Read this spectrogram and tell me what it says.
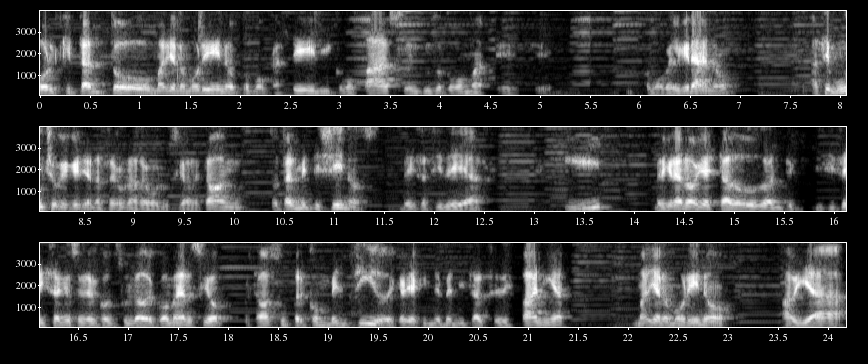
porque tanto Mariano Moreno como Castelli, como Paso, incluso como, este, como Belgrano, hace mucho que querían hacer una revolución, estaban totalmente llenos de esas ideas. Y Belgrano había estado durante 16 años en el Consulado de Comercio, estaba súper convencido de que había que independizarse de España, Mariano Moreno había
